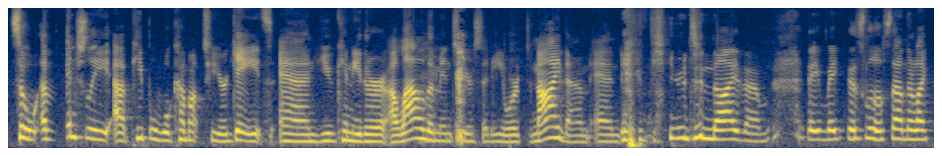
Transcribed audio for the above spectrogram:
so eventually, uh, people will come up to your gates, and you can either allow them into your city or deny them. And if you deny them, they make this little sound. They're like,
